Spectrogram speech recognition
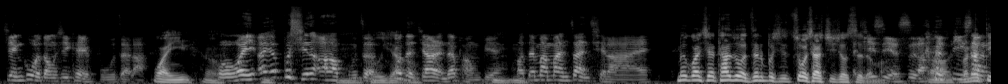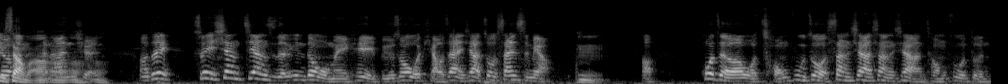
坚固的东西可以扶着啦。万一我万一哎呀不行了啊，扶着，或者家人在旁边，好再慢慢站起来。没关系，他如果真的不行，坐下去就是了。其实也是啦，哦、地上地上嘛，很安全。哦，哦，哦，哦，对，所以像这样子的运动，我们也可以，比如说我挑战一下做三十秒，嗯，哦，或者我重复做上下上下重复蹲，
